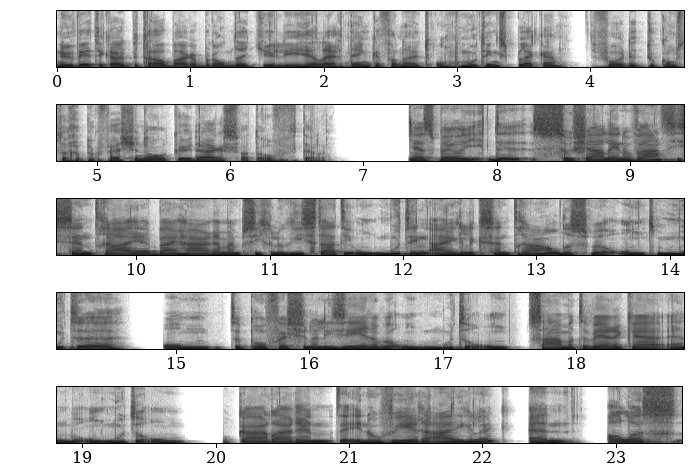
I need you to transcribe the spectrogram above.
Nu weet ik uit betrouwbare bron dat jullie heel erg denken vanuit ontmoetingsplekken voor de toekomstige professional. Kun je daar eens wat over vertellen? Ja, dus bij de sociale innovatiecentra eh, bij HRM en psychologie staat die ontmoeting eigenlijk centraal. Dus we ontmoeten om te professionaliseren, we ontmoeten om samen te werken en we ontmoeten om elkaar daarin te innoveren eigenlijk. En alles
